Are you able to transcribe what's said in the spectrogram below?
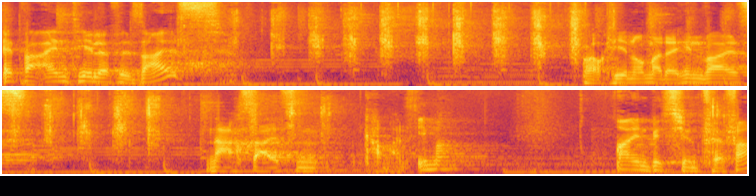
Etwa einen Teelöffel Salz. Auch hier nochmal der Hinweis, nachsalzen kann man immer ein bisschen Pfeffer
